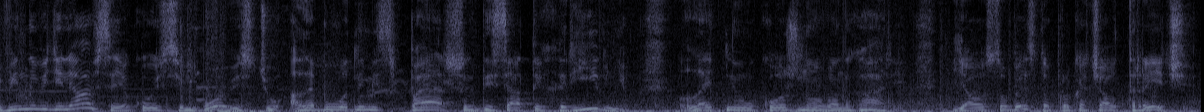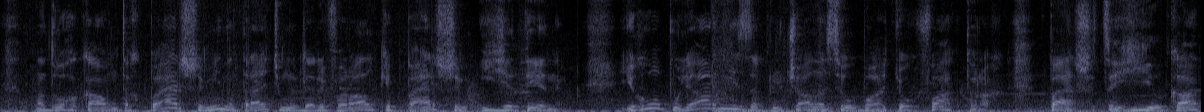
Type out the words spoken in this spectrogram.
Він не виділявся якоюсь імбовістю, але був одним із перших десятих рівнів, ледь не у кожного в ангарі. Я особисто прокачав тричі на двох аккаунтах першим і на третьому для рефералки першим і єдиним. Його популярність заключалася у багатьох факторах. Перший це гілка,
